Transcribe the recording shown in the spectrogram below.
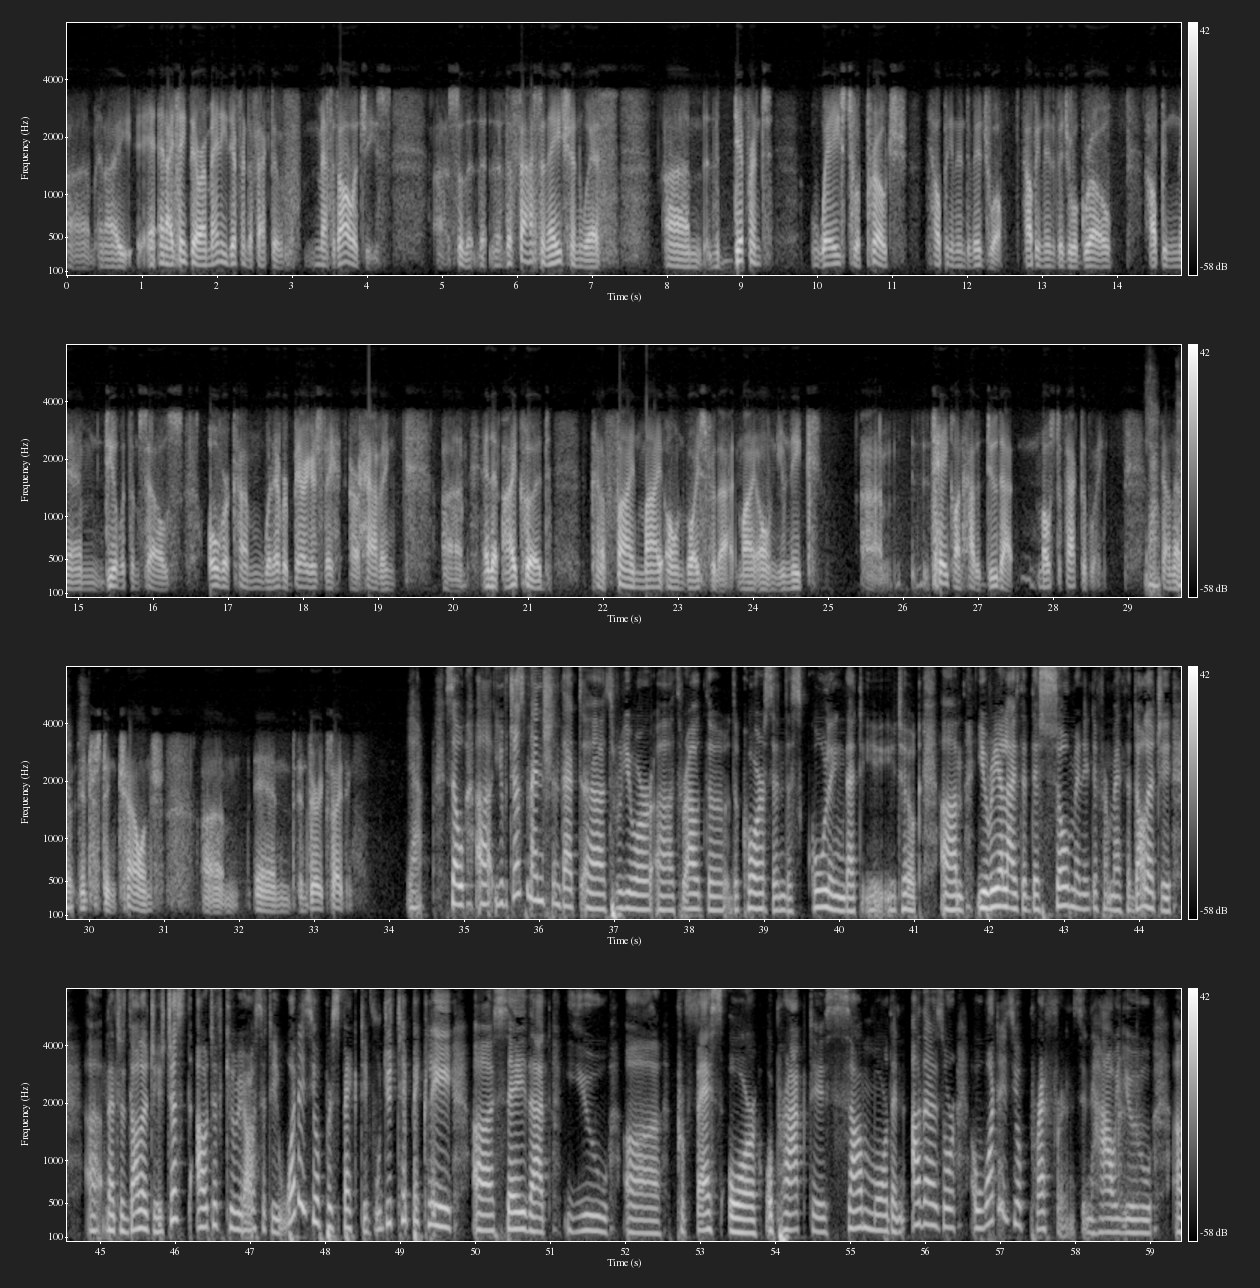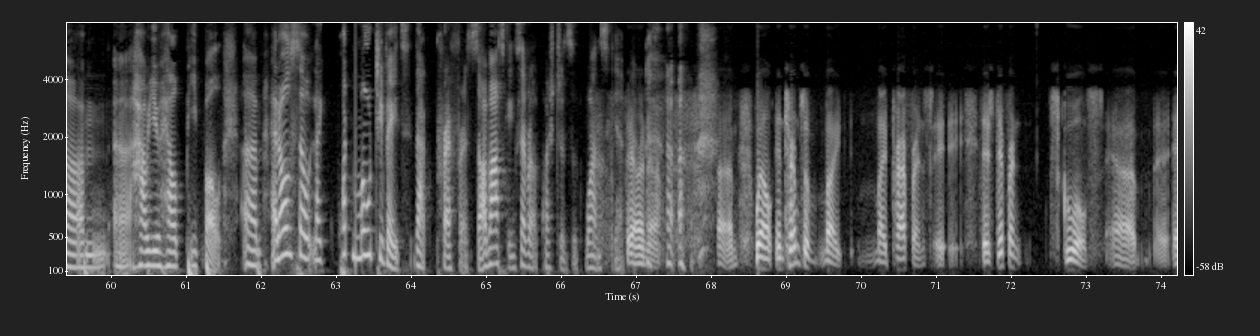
Um, and I and I think there are many different effective methodologies. Uh, so that the, the, fascination with um, the different ways to approach helping an individual, helping an individual grow, helping them deal with themselves, overcome whatever barriers they are having, um, and that I could kind of find my own voice for that, my own unique um, take on how to do that most effectively. Yeah, I found that yeah. an interesting challenge um, and and very exciting. Yeah. So uh, you've just mentioned that uh, through your uh, throughout the, the course and the schooling that you, you took, um, you realized that there's so many different methodology uh, methodologies. Just out of curiosity, what is your perspective? Would you typically uh, say that you uh, profess or or practice some more than others, or, or what is your preference in how you um, how you help people? Um, and also, like what motivates that preference? So I'm asking several questions at once here. Fair enough. um, well, in terms of my my preference, it, it, there's different schools uh,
